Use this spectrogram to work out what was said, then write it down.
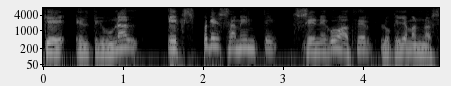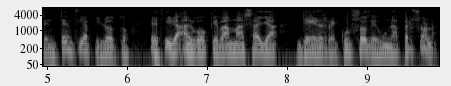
que el tribunal expresamente se negó a hacer lo que llaman una sentencia piloto, es decir, algo que va más allá del recurso de una persona.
